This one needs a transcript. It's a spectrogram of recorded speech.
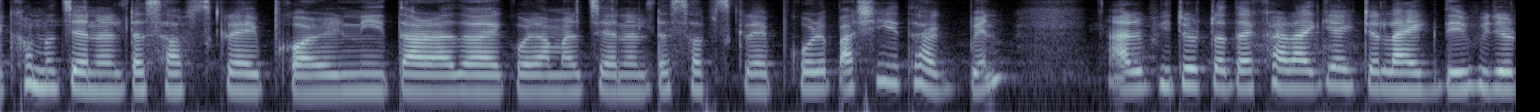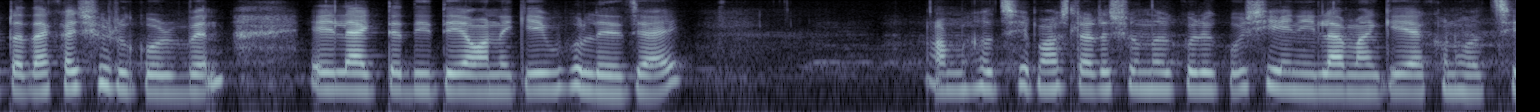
এখনও চ্যানেলটা সাবস্ক্রাইব করেনি তারা দয়া করে আমার চ্যানেলটা সাবস্ক্রাইব করে পাশেই থাকবেন। আর ভিডিওটা দেখার আগে একটা লাইক দিয়ে ভিডিওটা দেখা শুরু করবেন। এই লাইকটা দিতে অনেকেই ভুলে যায়। আমি হচ্ছে মশলাটা সুন্দর করে কষিয়ে নিলাম আগে, এখন হচ্ছে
